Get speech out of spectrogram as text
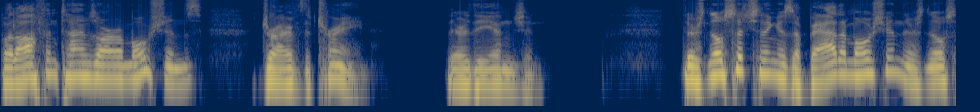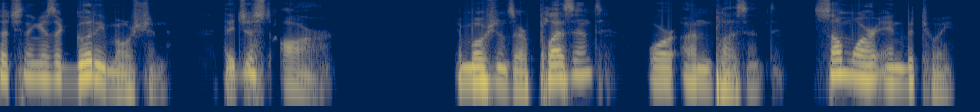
But oftentimes our emotions drive the train, they're the engine. There's no such thing as a bad emotion, there's no such thing as a good emotion. They just are. Emotions are pleasant or unpleasant, somewhere in between.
